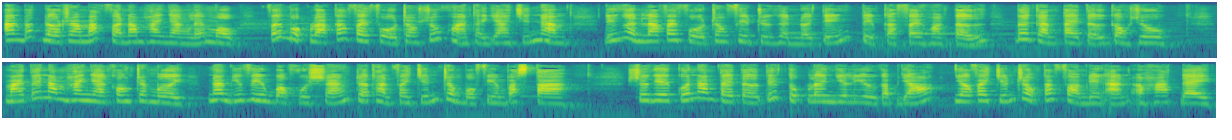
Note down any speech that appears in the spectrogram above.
anh bắt đầu ra mắt vào năm 2001 với một loạt các vai phụ trong suốt khoảng thời gian 9 năm. Điển hình là vai phụ trong phim truyền hình nổi tiếng Tiệm cà phê Hoàng tử bên cạnh tài tử Gong Ju. Mãi tới năm 2010, nam diễn viên bọc Vụ Sáng trở thành vai chính trong bộ phim Basta. Sự nghiệp của nam tài tử tiếp tục lên như liều gặp gió nhờ vai chính trong tác phẩm điện ảnh A Hard Day.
